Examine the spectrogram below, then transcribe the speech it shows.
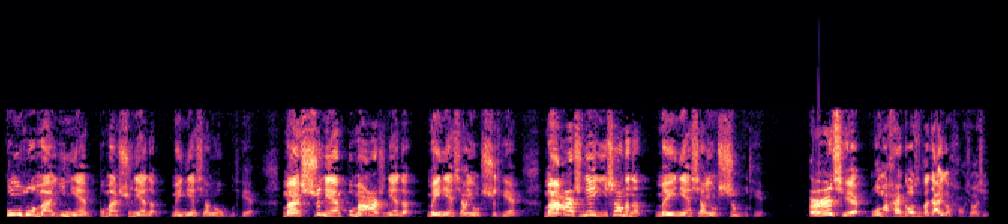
工作满一年不满十年的，每年享有五天；满十年不满二十年的，每年享有十天；满二十年以上的呢，每年享有十五天。而且，我们还告诉大家一个好消息。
